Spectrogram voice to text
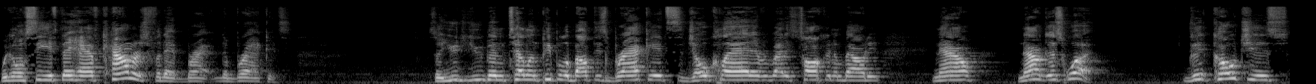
we're gonna see if they have counters for that bra- the brackets. So you you've been telling people about these brackets, Joel Klatt, everybody's talking about it. Now, now guess what? Good coaches,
